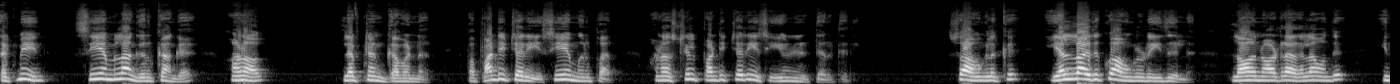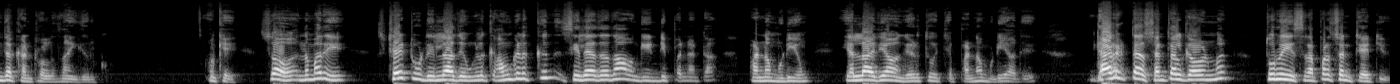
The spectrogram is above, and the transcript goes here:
தட் மீன்ஸ் சிஎம்லாம் அங்கே இருக்காங்க. ஆனால் லெஃப்டினன்ட் கவர்னர் இப்போ பாண்டிச்சேரி சிஎம் இருப்பார். ஆனால் still Pondicherry is union territory so அவங்களுக்கு எல்லா இதுக்கும் அவங்களோட இது இல்லை. லா அண்ட் ஆர்டர் அதெல்லாம் வந்து இந்த கண்ட்ரோலில் தான் இங்கே இருக்கும். ஓகே ஸோ இந்த மாதிரி ஸ்டேட்வுட் இல்லாதவங்களுக்கு அவங்களுக்குன்னு சில இதை தான் அவங்க இண்டிபெண்ட்டாக பண்ண முடியும். எல்லா இதையும் அவங்க எடுத்து வச்சு பண்ண முடியாது. டைரக்டாக central government through is representative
